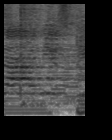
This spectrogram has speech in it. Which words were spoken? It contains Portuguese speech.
começar a.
